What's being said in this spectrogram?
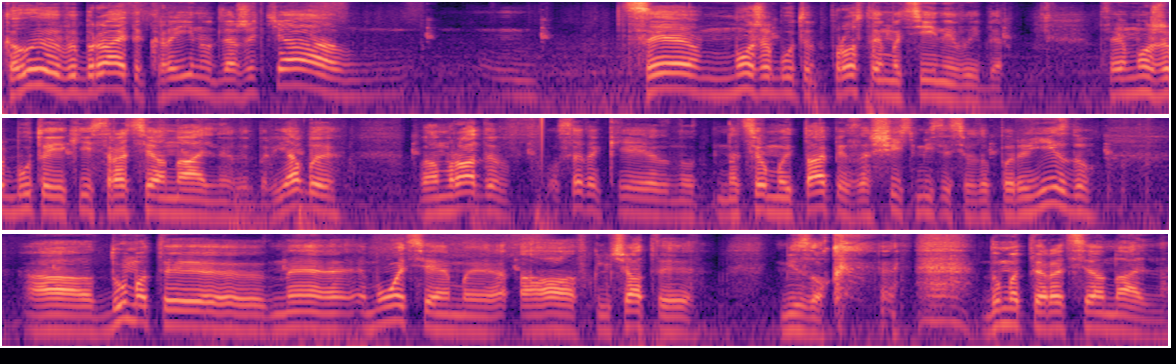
Коли ви вибираєте країну для життя, це може бути просто емоційний вибір. Це може бути якийсь раціональний вибір. Я би вам радив все-таки ну, на цьому етапі за 6 місяців до переїзду а, думати не емоціями, а включати мізок. думати раціонально.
